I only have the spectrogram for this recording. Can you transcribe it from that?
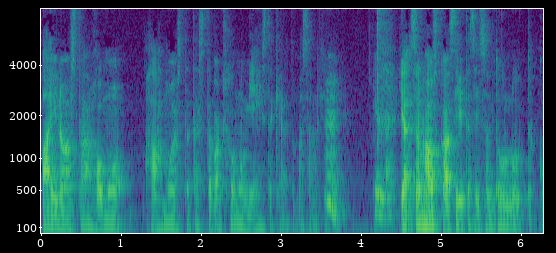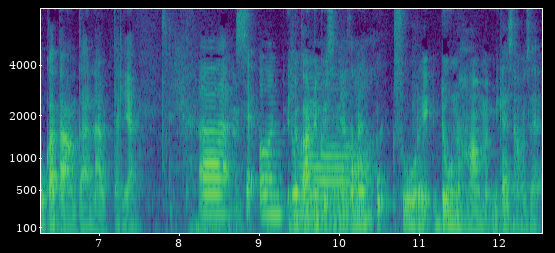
ainoastaan homo-hahmoista, tässä tapauksessa homomiehistä kertova sarja. Mm, kyllä. Ja se on hauskaa siitä, siis on tullut, kuka tämä on tämä näyttelijä? Uh, se on tuo... Joka on nykyisin ihan tämmöinen suuri Dunham, mikä se on se,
